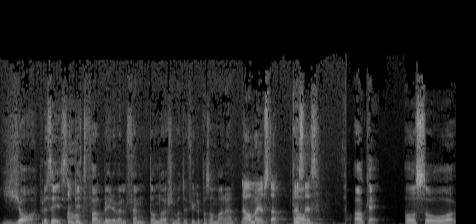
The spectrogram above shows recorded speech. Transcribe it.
Ja, precis. I Ja. ditt fall blir det väl 15 då eftersom att du fyller på sommaren. Ja men just det, precis Ja, Okej. Och så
